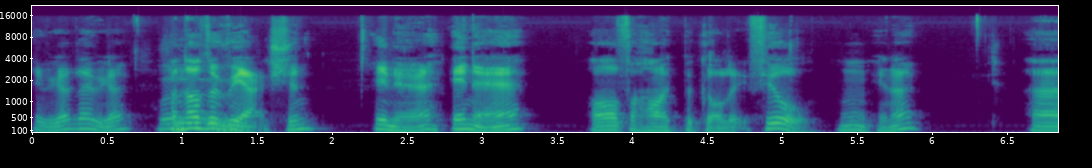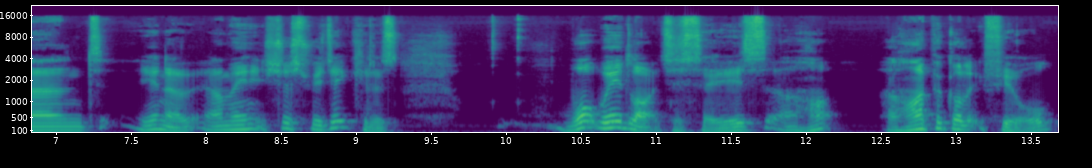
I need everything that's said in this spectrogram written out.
Here we go. There we go. Another reaction In air, in air of a hypergolic fuel, Hmm. you know? And, you know, I mean, it's just ridiculous. What we'd like to see is a, hy- a hypergolic fuel,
